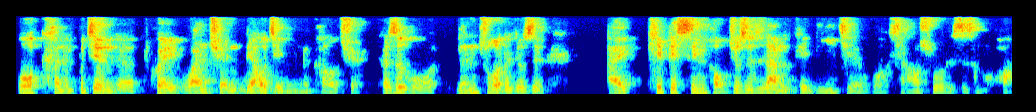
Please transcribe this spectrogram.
我可能不见得会完全了解你们的 culture，可是我能做的就是 I keep it simple，就是让你可以理解我想要说的是什么话，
